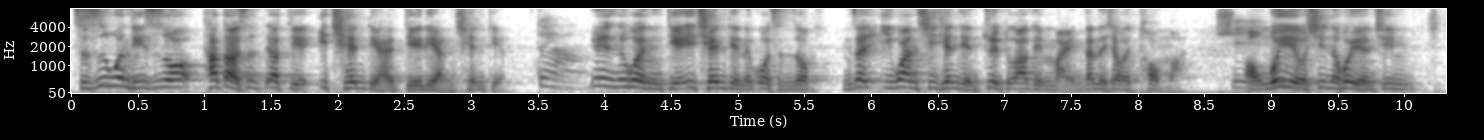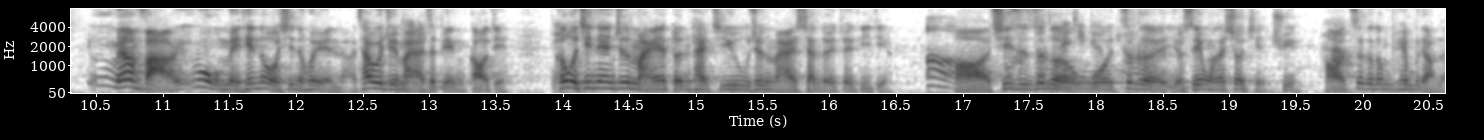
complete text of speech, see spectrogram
只是问题是说，它到底是要跌一千点还是跌两千点？对啊，因为如果你跌一千点的过程中，你在一万七千点最多要点买，你当然一下会痛嘛。是哦，我也有新的会员，其实没办法，因为我每天都有新的会员的，他会觉得买在这边高点。可我今天就是买在蹲泰，几乎就是买在相对最低点。哦，其实这个我这个有时间我在秀简讯，哦，这个都骗不了人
